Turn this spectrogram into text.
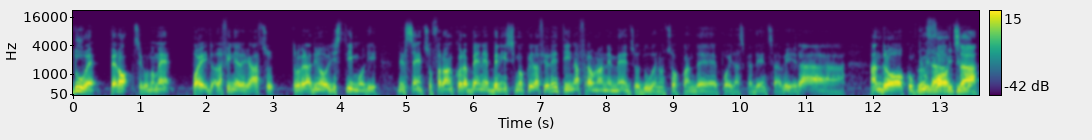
Due, però, secondo me, poi alla fine il ragazzo troverà di nuovo gli stimoli, nel senso farò ancora bene benissimo qui la Fiorentina, fra un anno e mezzo, due, non so quando è poi la scadenza vera, andrò con 2022. più forza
